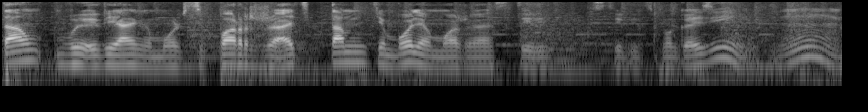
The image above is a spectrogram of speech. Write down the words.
Там вы реально можете поржать. Там тем более можно стырить, стырить магазин. М -м.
